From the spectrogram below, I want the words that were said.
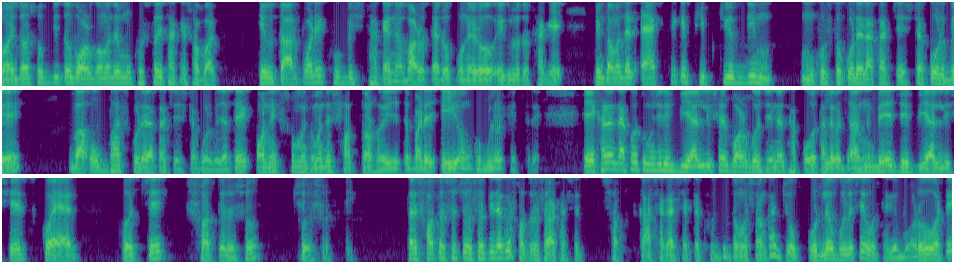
নয় দশ অব্দি তো বর্গ আমাদের মুখস্থই থাকে সবার। কিন্তু তারপরে খুব বেশি থাকে না, বারো, তেরো, পনেরো এগুলো তো থাকে। কিন্তু আমাদের এক থেকে ফিফটি অব্দি মুখস্থ করে রাখার চেষ্টা করবে বা অভ্যাস করে রাখার চেষ্টা করবে যাতে অনেক সময় তোমাদের সত্তর হয়ে যেতে পারে এই অঙ্কগুলোর ক্ষেত্রে। এখানে দেখো তুমি যদি বিয়াল্লিশের বর্গ জেনে থাকো, তাহলে জানবে যে বিয়াল্লিশের স্কোয়ার হচ্ছে সতেরোশো চৌষট্টি। তাহলে সতেরোশো চৌষট্টি দেখো, সতেরোশো আঠাশের সব কাছাকাছি একটা ক্ষুদ্রতম সংখ্যা, যোগ করলেও বলেছে, ওর থেকে বড়ও বটে।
